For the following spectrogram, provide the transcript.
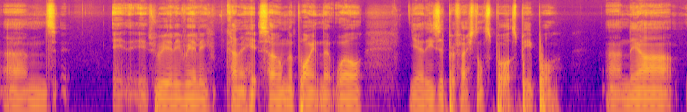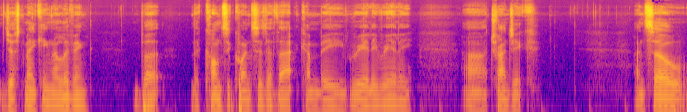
and it it really really kind of hits home the point that well, yeah, these are professional sports people, and they are just making a living, but the consequences of that can be really really uh, tragic. And so,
